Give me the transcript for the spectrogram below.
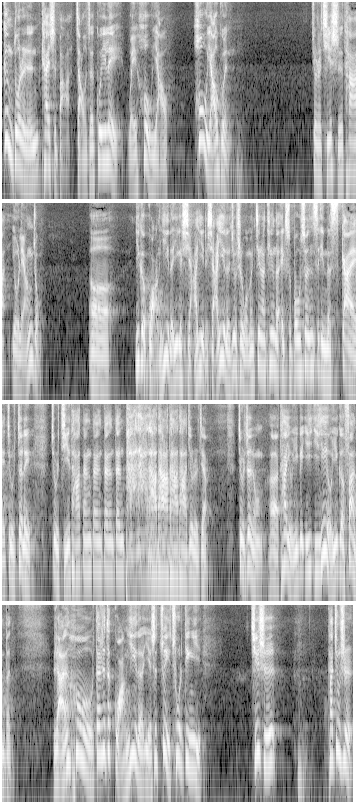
更多的人开始把沼泽归类为后摇，后摇滚就是其实它有两种，呃。一个广义的，一个狭义的。狭义的就是我们经常听的《Explosions in the Sky》，就是这类，就是吉他噔噔噔噔，啪嗒嗒嗒嗒嗒，就是这样，就是这种。呃，它有一个已已经有一个范本，然后，但是它广义的也是最初的定义。其实，它就是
